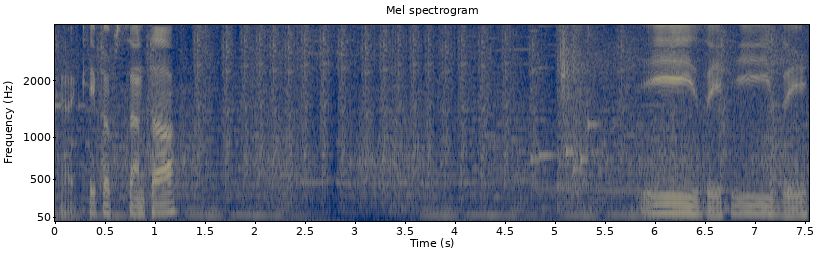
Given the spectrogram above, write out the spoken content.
Okay, keep up center. Easy, easy.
